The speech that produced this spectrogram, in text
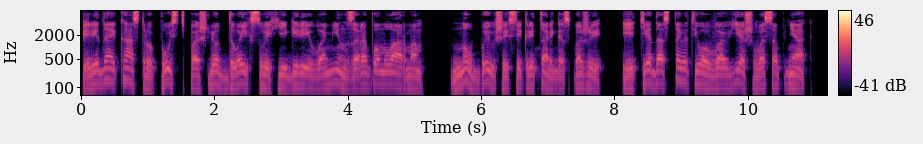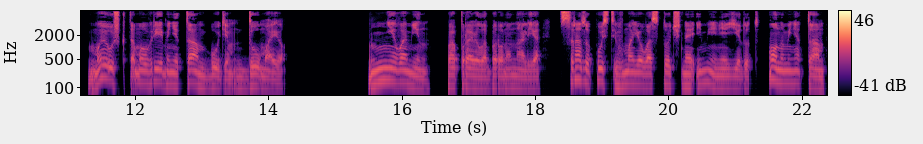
«Передай Кастру, пусть пошлет двоих своих егерей в Амин за рабом Лармом, ну, бывший секретарь госпожи, и те доставят его в Авьеш в особняк. Мы уж к тому времени там будем, думаю. Не в Амин, поправила барона Налья. Сразу пусть в мое восточное имение едут. Он у меня там.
